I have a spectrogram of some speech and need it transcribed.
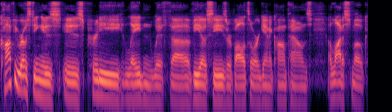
coffee roasting is is pretty laden with uh, VOCs or volatile organic compounds. A lot of smoke.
